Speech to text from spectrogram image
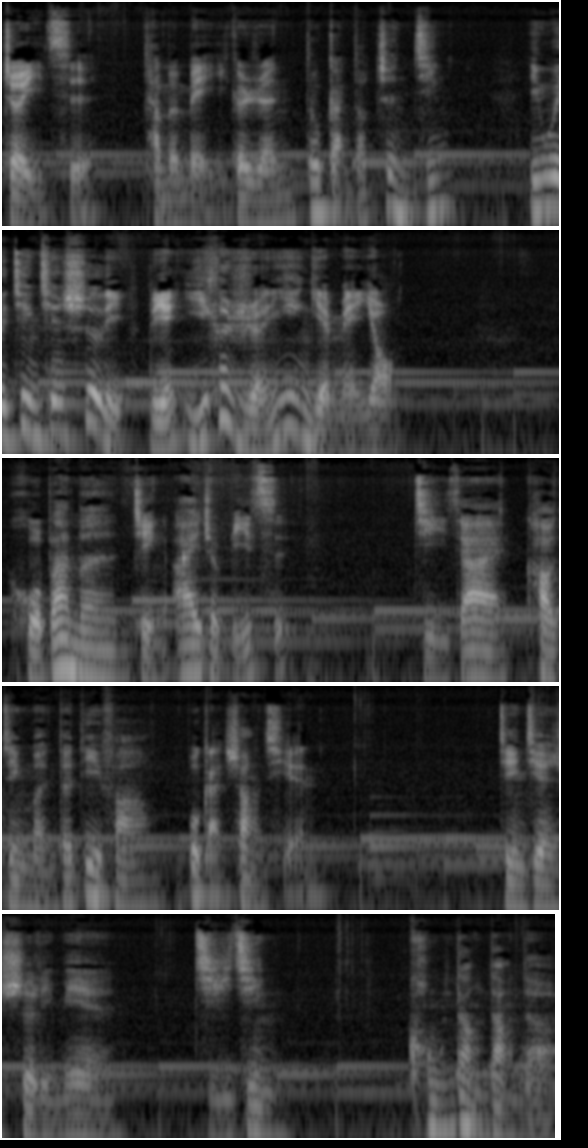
这一次，他们每一个人都感到震惊，因为觐见室里连一个人影也没有。伙伴们紧挨着彼此，挤在靠近门的地方，不敢上前。觐见室里面寂静、空荡荡的，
